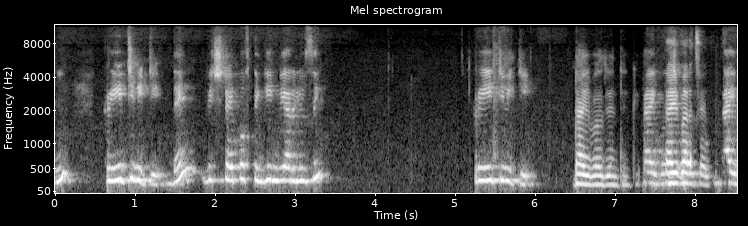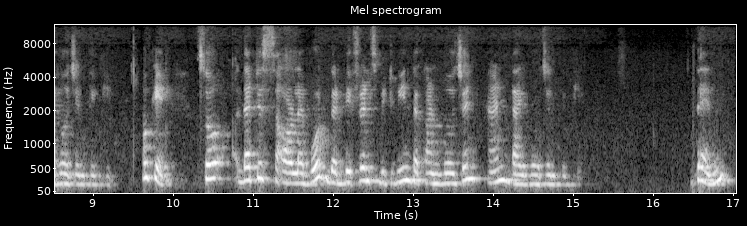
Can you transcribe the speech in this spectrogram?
hmm, creativity, then which type of thinking we are using? Creativity. Divergent thinking. divergent, Divergent. divergent thinking. Okay, so that is all about the difference between the convergent and divergent thinking. Then,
